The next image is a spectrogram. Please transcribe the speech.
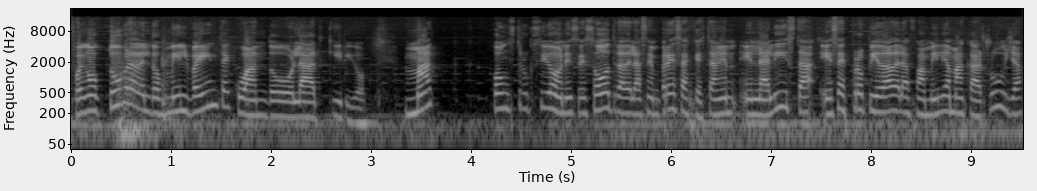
Fue en octubre del 2020 cuando la adquirió. Mac Construcciones es otra de las empresas que están en, en la lista. Esa es propiedad de la familia Macarrulla.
